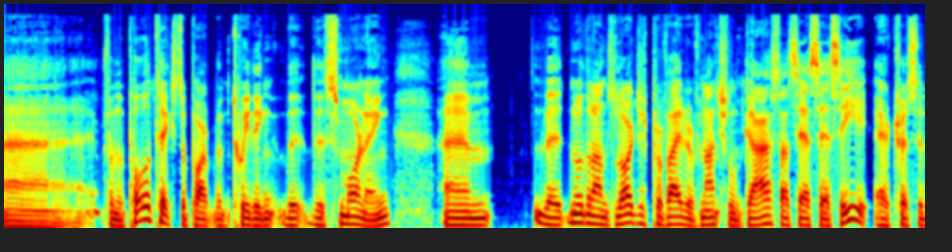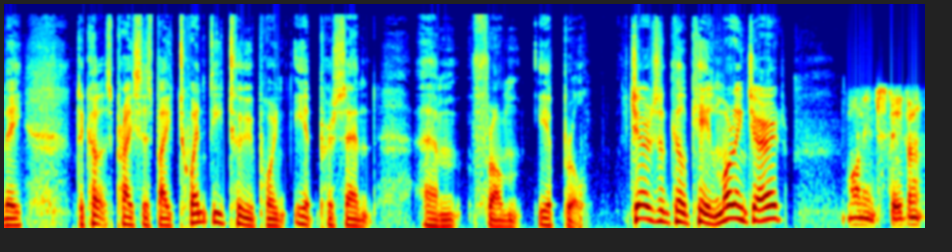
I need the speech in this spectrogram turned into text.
uh, from the politics department, tweeting the, this morning um, that Northern Ireland's largest provider of natural gas, that's SSE Airtricity, to cut its prices by 22.8% um, from April. Jared's in Kilkeel. Morning, Jared. Morning, Stephen.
